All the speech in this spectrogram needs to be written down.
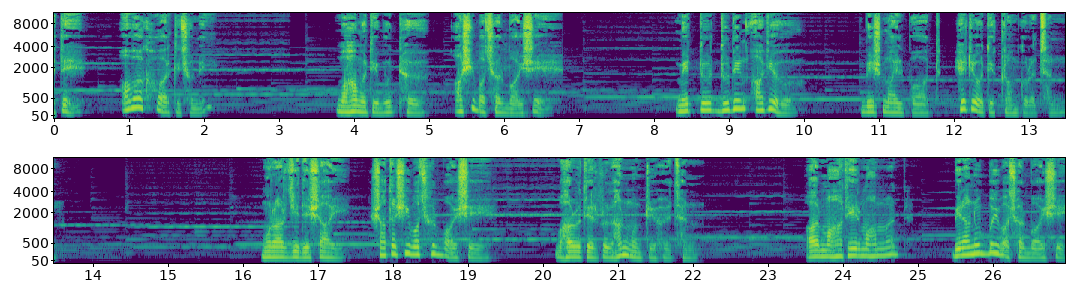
এতে অবাক হওয়ার কিছু নেই। মহামতি বুদ্ধ আশি বছর বয়সে। মৃত্যুর দুদিন আগেও বিশ মাইল পথ হেঁটে অতিক্রম করেছেন। মোরারজি দেশাই সাতাশি বছর বয়সে ভারতের প্রধানমন্ত্রী হয়েছেন। আর মাহাথির মোহাম্মদ বিরানব্বই বছর বয়সে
